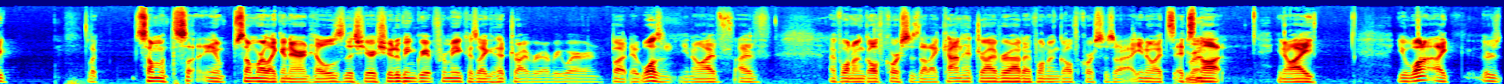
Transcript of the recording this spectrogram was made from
I look some you know somewhere like in Erin Hills this year should have been great for me because I could hit driver everywhere and but it wasn't you know I've I've I've won on golf courses that I can hit driver at I've won on golf courses I, you know it's it's Right. not you know I you want like there's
